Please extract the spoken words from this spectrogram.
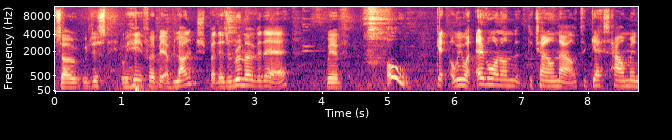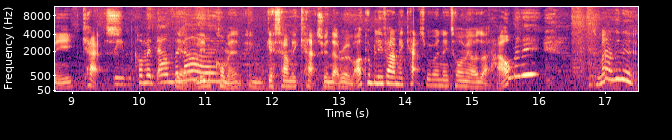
So we've just we're here for a bit of lunch, but there's a room over there with oh get we want everyone on the- channel now to guess how many cats. Leave a comment down below. Yeah, leave a comment and guess how many cats are in that room. I couldn't believe how many cats were when they told me. I was like, how many? It's mad, isn't it?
